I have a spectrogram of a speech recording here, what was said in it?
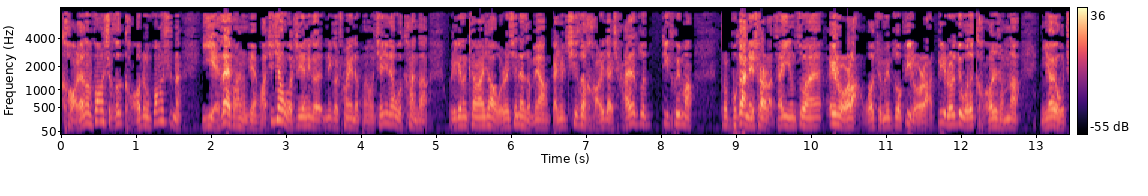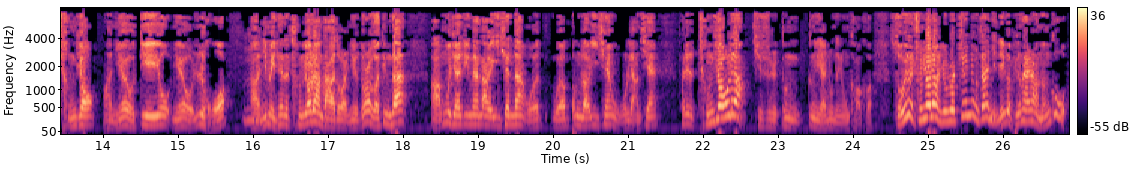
考量的方式和考核这种方式呢，也在发生变化。就像我之前那个那个创业的朋友，前几天我看他，我就跟他开玩笑，我说现在怎么样？感觉气色好一点，还在做地推吗？他说不干这事儿了，咱已经做完 A 轮了，我准备做 B 轮了。B 轮对我的考核是什么呢？你要有成交啊，你要有 DAU，你要有日活啊，嗯你每天的成交量大概多少？你有多少个订单啊？目前订单大概一千单，我我要蹦到一千五、两千，它这个成交量其实是更更严重的一种考核。所谓的成交量，就是说真正在你这个平台上能够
